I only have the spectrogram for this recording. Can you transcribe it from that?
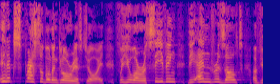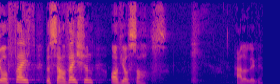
Inexpressible and glorious joy, for you are receiving the end result of your faith, the salvation of your souls. Hallelujah.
